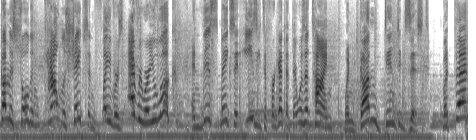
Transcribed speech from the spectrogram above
gum is sold in countless shapes and flavors everywhere you look. And this makes it easy to forget that there was a time when gum didn't exist. But then,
